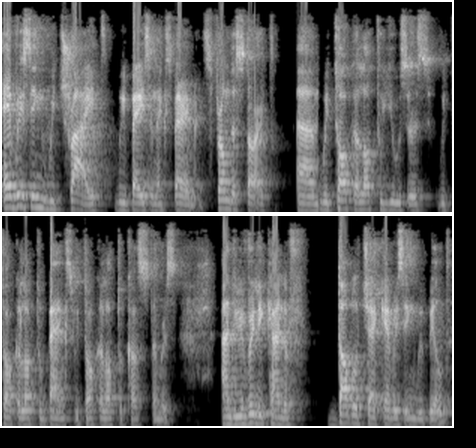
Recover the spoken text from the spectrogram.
everything we tried we base on experiments from the start. Um, we talk a lot to users, we talk a lot to banks, we talk a lot to customers, and we really kind of double check everything we build.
